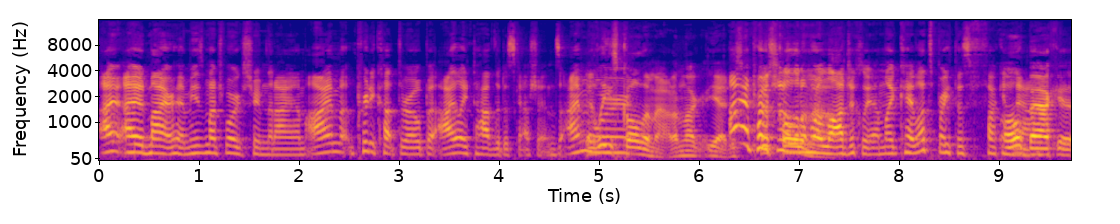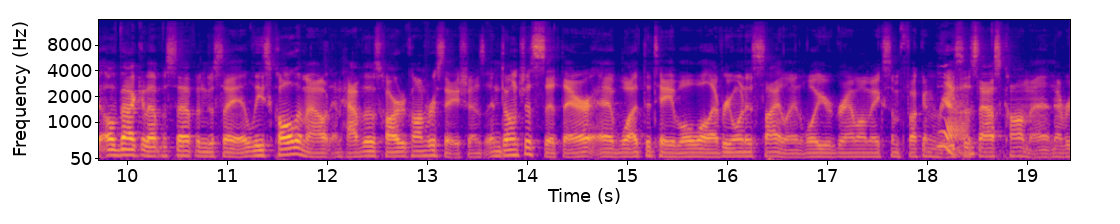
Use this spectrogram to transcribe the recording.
I, I admire him. He's much more extreme than I am. I'm pretty cutthroat, but I like to have the discussions. I'm at more, least call them out. I'm not. Yeah, just, I approach it a little more out. logically. I'm like, okay, let's break this fucking I'll down. back it. I'll back it up a step and just say at least call them out and have those hard conversations, and don't just sit there at at the table while everyone is silent while your grandma makes some fucking Yeah. racist ass comment and everyone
